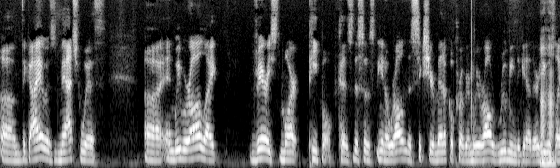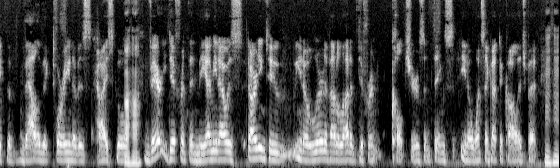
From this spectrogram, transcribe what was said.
um, the guy I was matched with, uh, and we were all like very smart people because this is you know we're all in the six year medical program we were all rooming together he uh-huh. was like the valedictorian of his high school uh-huh. very different than me i mean i was starting to you know learn about a lot of different cultures and things, you know, once I got to college. But, mm-hmm.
